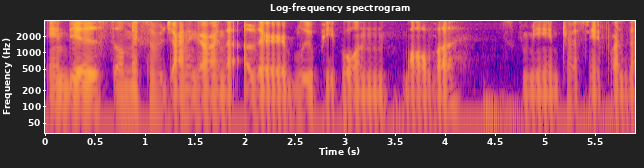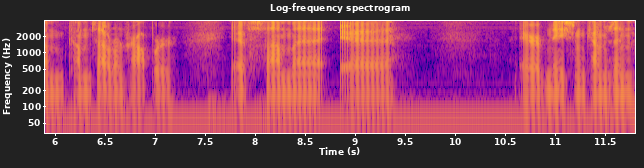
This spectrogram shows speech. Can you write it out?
India is still a mix of Vijayanagar and the other blue people in Malwa. It's gonna be interesting if one of them comes out on top or if some uh, uh, Arab nation comes in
